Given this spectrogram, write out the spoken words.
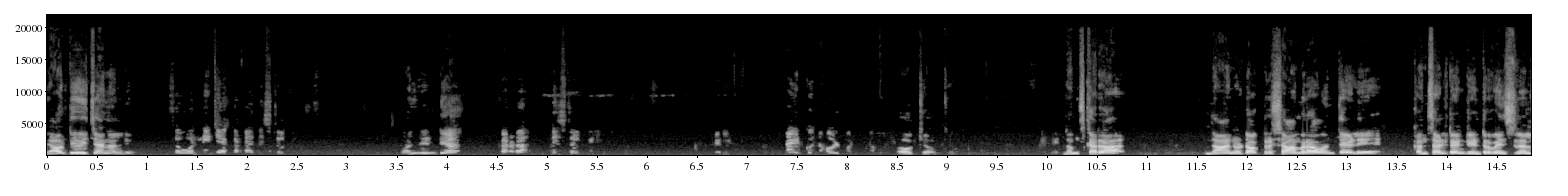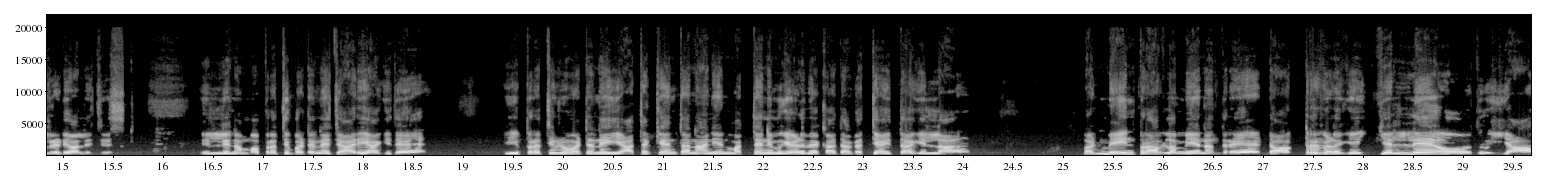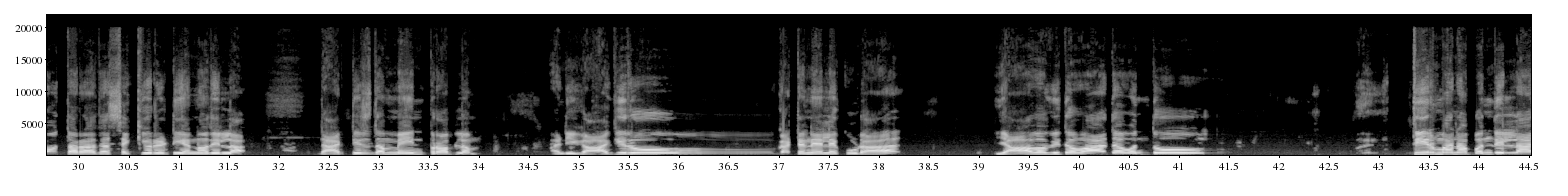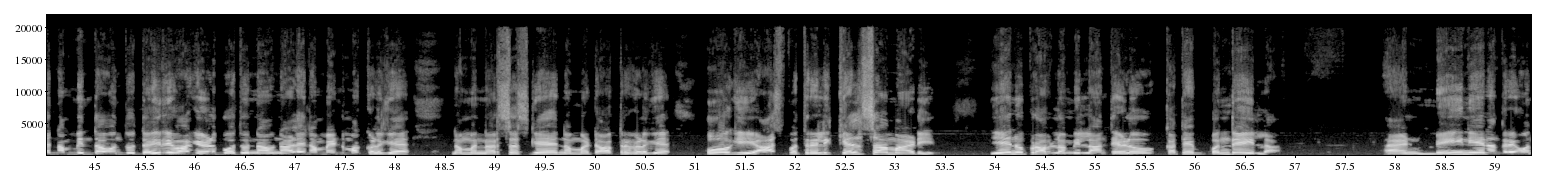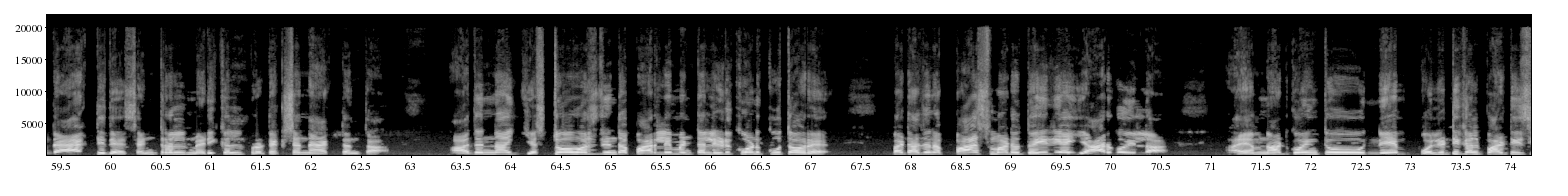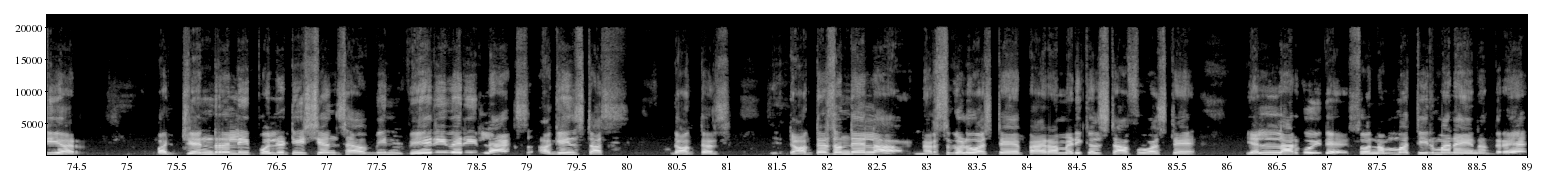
ಯಾವ TV channel ನೀವು? So one India Kannada digital one India Kannada digital media ನಾ ಇಟ್ಕೊಂಡು ಹೋಲ್ಡ್ ಮಾಡಿ ಓಕೆ ಓಕೆ ನಮಸ್ಕಾರ. ನಾನು ಡಾಕ್ಟರ್ ಶ್ಯಾಮರಾವ್ ಅಂತೇಳಿ ಕನ್ಸಲ್ಟೆಂಟ್ ಇಂಟರ್ವೆನ್ಷನಲ್ ರೇಡಿಯಾಲಜಿಸ್ಟ್ ಇಲ್ಲಿ ನಮ್ಮ ಪ್ರತಿಭಟನೆ ಜಾರಿಯಾಗಿದೆ. ಈ ಪ್ರತಿಭಟನೆ ಯಾತಕ್ಕೆ ಅಂತ ನಾನೇನು ಮತ್ತೆ ನಿಮ್ಗೆ ಹೇಳಬೇಕಾದ ಅಗತ್ಯ ಇದ್ದಾಗಿಲ್ಲ. ಬಟ್ ಮೇನ್ ಪ್ರಾಬ್ಲಮ್ ಏನಂದರೆ ಡಾಕ್ಟ್ರುಗಳಿಗೆ ಎಲ್ಲೇ ಹೋದ್ರು ಯಾವ ತರಹದ ಸೆಕ್ಯೂರಿಟಿ ಅನ್ನೋದಿಲ್ಲ. That is the main problem and ಈಗ ಆಗಿರೋ ಘಟನೆಯಲ್ಲೇ ಕೂಡ ಯಾವ ವಿಧವಾದ ಒಂದು ತೀರ್ಮಾನ ಬಂದಿಲ್ಲ. ನಮ್ಮಿಂದ ಒಂದು ಧೈರ್ಯವಾಗಿ ಹೇಳ್ಬೋದು. ನಾವು ನಾಳೆ ನಮ್ಮ ಹೆಣ್ಮಕ್ಳಿಗೆ, ನಮ್ಮ ನರ್ಸಸ್ಗೆ ನಮ್ಮ ಡಾಕ್ಟರ್ಗಳಿಗೆ ಹೋಗಿ ಆಸ್ಪತ್ರೆಯಲ್ಲಿ ಕೆಲಸ ಮಾಡಿ ಏನು ಪ್ರಾಬ್ಲಮ್ ಇಲ್ಲ ಅಂತ ಹೇಳೋ ಕತೆ ಬಂದೇ ಇಲ್ಲ. ಆ್ಯಂಡ್ ಮೇನ್ ಏನಂದರೆ ಒಂದು ಆ್ಯಕ್ಟ್ ಇದೆ ಸೆಂಟ್ರಲ್ ಮೆಡಿಕಲ್ ಪ್ರೊಟೆಕ್ಷನ್ ಆ್ಯಕ್ಟ್ ಅಂತ. ಅದನ್ನ ಎಷ್ಟೋ ವರ್ಷದಿಂದ ಪಾರ್ಲಿಮೆಂಟಲ್ಲಿ ಹಿಡ್ಕೊಂಡು ಕೂತವ್ರೆ. ಬಟ್ ಅದನ್ನ ಪಾಸ್ ಮಾಡೋ ಧೈರ್ಯ ಯಾರಿಗೂ ಇಲ್ಲ. I am not going to name political parties here but generally politicians have been very very lax against us doctors doctors ಒಂದೇ ಅಲ್ಲ, ನರ್ಸ್ಗಳು ಅಷ್ಟೇ ಪ್ಯಾರಾಮೆಡಿಕಲ್ ಸ್ಟಾಫು ಅಷ್ಟೇ, ಎಲ್ಲರಿಗೂ ಇದೆ. ಸೊ ನಮ್ಮ ತೀರ್ಮಾನ ಏನಂದ್ರೆ,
